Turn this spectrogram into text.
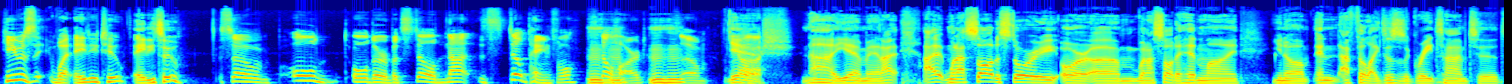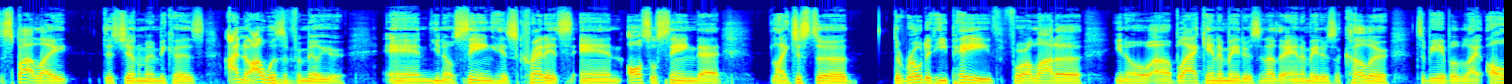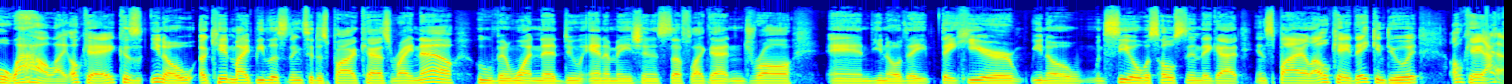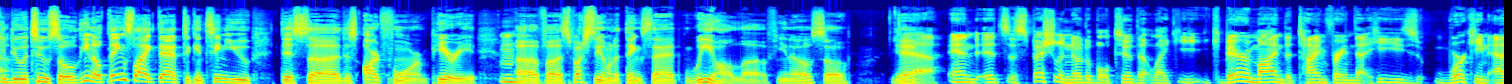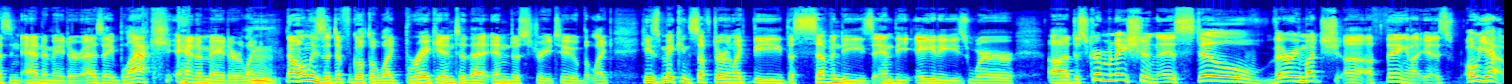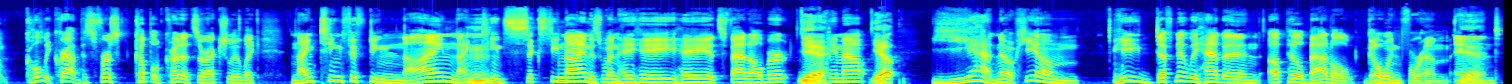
he was what 82 82. so old older but still not it's still painful still hard so Yeah. gosh Nah, yeah, man. I, I when I saw the story or um when I saw the headline, you know, and I felt like this is a great time to to spotlight this gentleman because I know I wasn't familiar and you know seeing his credits and also seeing that like just the the road that he paved for a lot of you know uh, black animators and other animators of color to be able to be like oh wow like okay because you know a kid might be listening to this podcast right now who've been wanting to do animation and stuff like that and draw. And you know they they hear you know when seal was hosting they got inspired like okay they can do it. Okay i can do it too. So you know things like that to continue this uh this art form period of uh, especially on the things that we all love you know? So Yeah. and it's especially notable too that like bear in mind the time frame that he's working as an animator, as a black animator. Like not only is it difficult to like break into that industry too, but like he's making stuff during like the the 70s and the 80s where uh discrimination is still very much uh, a thing. Like it's oh yeah, holy crap, his first couple credits are actually like 1959, 1969 is when Hey Hey Hey It's Fat Albert Yeah. came out. Yep. Yeah, no, he um he definitely had an uphill battle going for him and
